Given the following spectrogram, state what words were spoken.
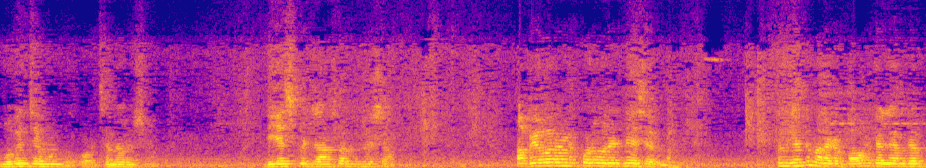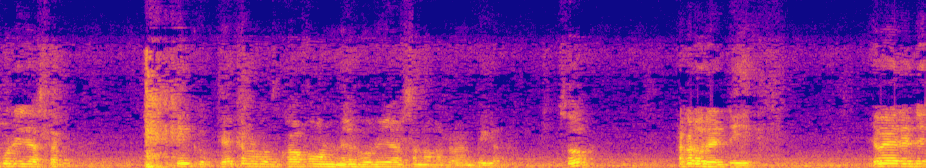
ముగించే ముందు ఒక చిన్న విషయం. డిఎస్పీ ట్రాన్స్ఫర్ విషయం. ఆ వ్యవహారానికి కూడా రెడ్ వేశారు మనకి ఎందుకంటే మరి అక్కడ పవన్ కళ్యాణ్ గారు పోటీ చేస్తారు. కేక్ కేకల కోపం నేను పోటీ చేస్తున్నాను అక్కడ ఎంపీగా సో అక్కడ రెడ్డి. ఏవే రెడ్డి?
